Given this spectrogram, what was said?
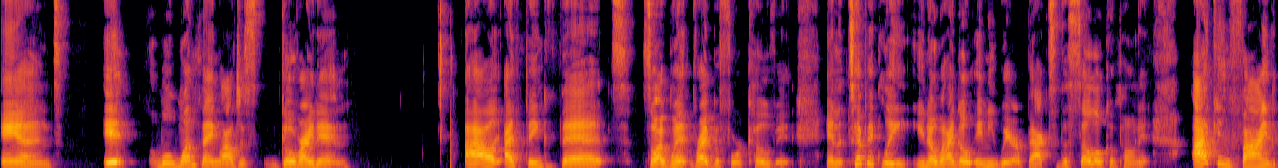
And it well one thing, I'll just go right in. I I think that so I went right before COVID, and typically, you know, when I go anywhere, back to the solo component, I can find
